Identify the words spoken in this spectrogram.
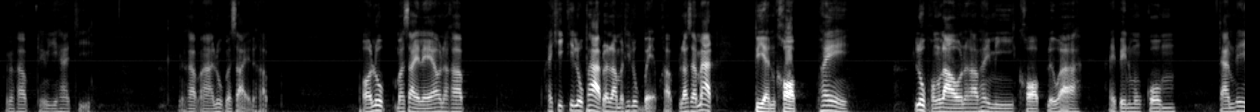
เห็นไหมครับเทคโนโลยี 5G นะครับอ่ารูปมาใส่นะครับ พอรูปมาใส่แล้วนะครับ ให้คลิกที่รูปภาพแล้วเรามาที่รูปแบบครับ เราสามารถเปลี่ยนขอบให้รูปของเรานะครับ ให้มีขอบหรือว่าให้เป็นวงกลมตามที่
